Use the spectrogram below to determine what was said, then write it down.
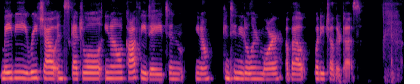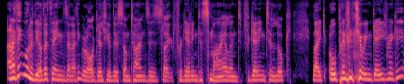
maybe reach out and schedule, you know, a coffee date and, you know, continue to learn more about what each other does. And I think one of the other things, and I think we're all guilty of this sometimes, is like forgetting to smile and forgetting to look like open to engagement. 'Cause you-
